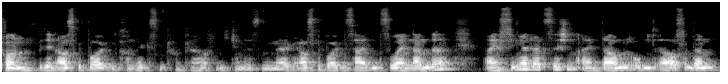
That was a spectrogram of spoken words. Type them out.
kon, mit den ausgebeulten konvexen, konkaven, ich kann das nicht merken, ausgebeulten Seiten zueinander, ein Finger dazwischen, einen Daumen oben drauf und dann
